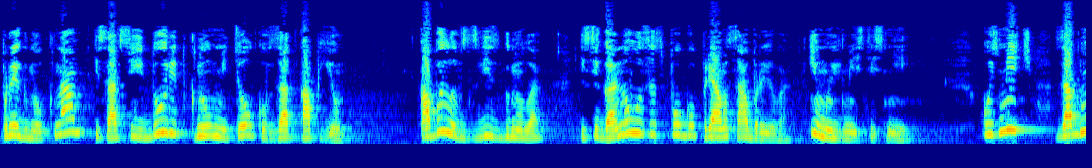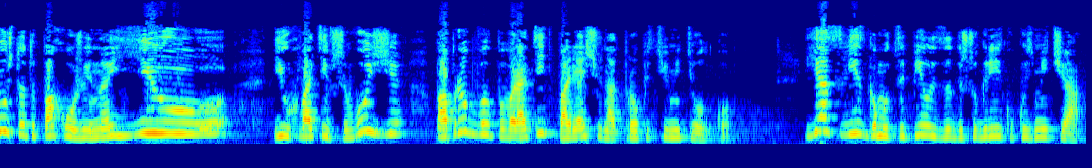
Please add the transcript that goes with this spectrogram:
прыгнул к нам и со всей дури ткнул метелку в зад копьем. Кобыла взвизгнула и сиганула с испугу прямо с обрыва, и мы вместе с ней. Кузьмич загнул что-то похожее на «ё» и, ухвативши вожжи, попробовал поворотить парящую над пропастью метелку. Я с визгом уцепилась за душегрейку Кузьмича,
